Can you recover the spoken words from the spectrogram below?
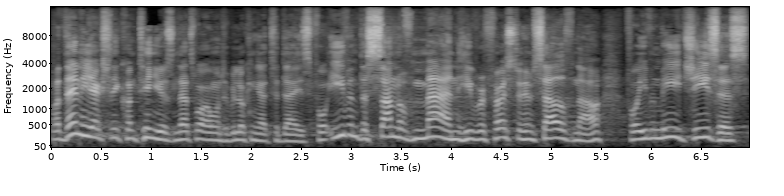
But then he actually continues, and that's what I want to be looking at today. Is for even the Son of Man, he refers to himself now, for even me, Jesus,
